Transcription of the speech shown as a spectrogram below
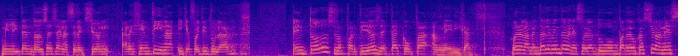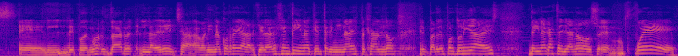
milita entonces en la selección argentina y que fue titular en todos los partidos de esta Copa América. Bueno, lamentablemente Venezuela tuvo un par de ocasiones. Eh, le podemos dar la derecha a Marina Correa, la arquera argentina, que termina despejando en par de oportunidades. Deina Castellanos eh, fue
